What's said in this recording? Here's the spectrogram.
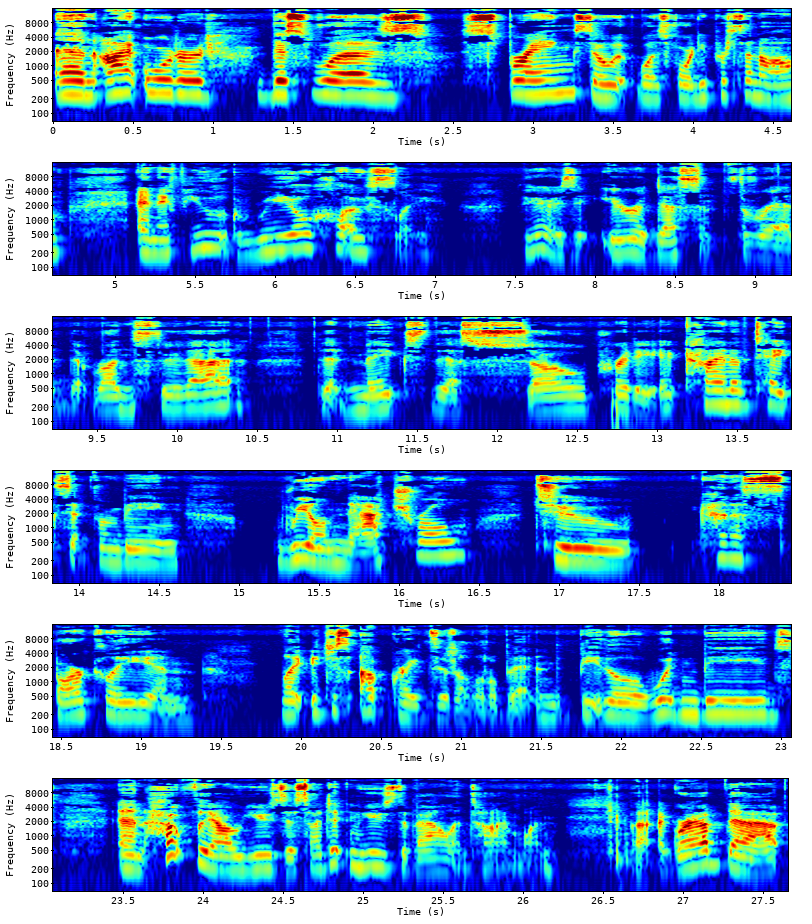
And I ordered, this was spring, so it was 40% off. And if you look real closely, there is an iridescent thread that runs through that that makes this so pretty. It kind of takes it from being real natural to kind of sparkly and like it just upgrades it a little bit and the, the little wooden beads and hopefully I'll use this. I didn't use the Valentine one, but I grabbed that.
